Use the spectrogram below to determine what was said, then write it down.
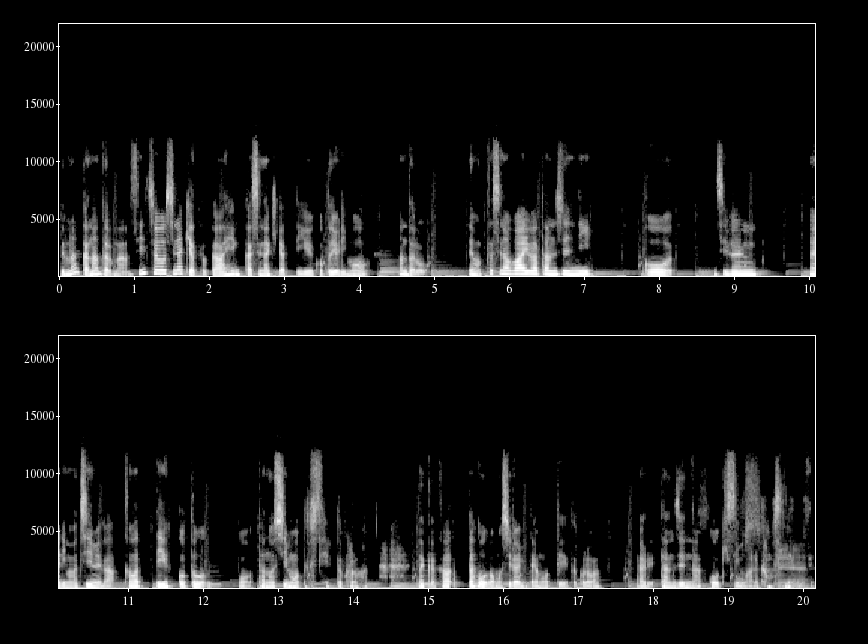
でもなんかなんだろうな、成長しなきゃとか変化しなきゃっていうことよりも、なんだろう。でも私の場合は単純に、こう、自分なりまあチームが変わっていくことを楽しもうとしているところは、うんなんか変わった方が面白いみたいに思っているところはある。単純な好奇心もあるかもしれません。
